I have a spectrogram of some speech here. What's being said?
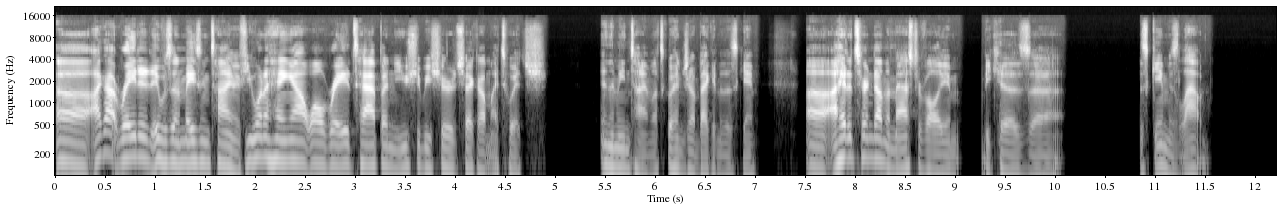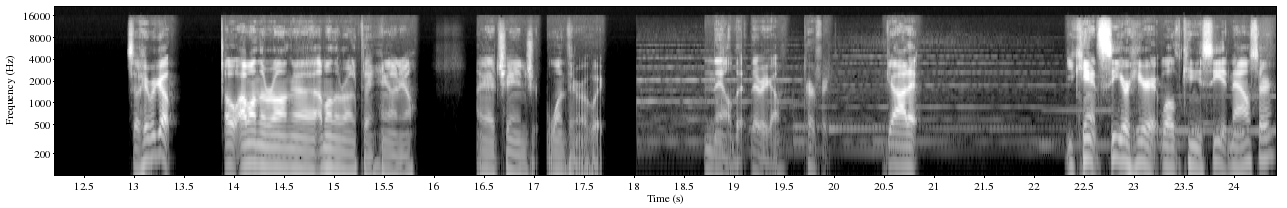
Uh, I got raided. It was an amazing time. If you want to hang out while raids happen, you should be sure to check out my Twitch. In the meantime, let's go ahead and jump back into this game. Uh, I had to turn down the master volume because uh, this game is loud. So here we go. Oh, I'm on the wrong. Uh, I'm on the wrong thing. Hang on, y'all. I gotta change one thing real quick. Nailed it. There we go. Perfect. Got it. You can't see or hear it. Well, can you see it now, sir?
